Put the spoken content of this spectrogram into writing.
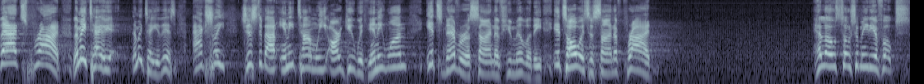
that's pride. Let me tell you, let me tell you this. Actually, just about any time we argue with anyone, it's never a sign of humility. It's always a sign of pride. Hello, social media folks.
